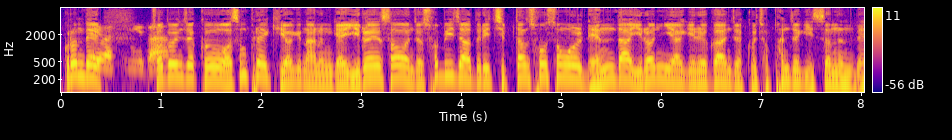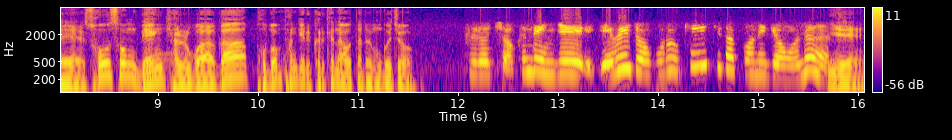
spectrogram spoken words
그런데 네. 저도 이제 그 어슴프레 기억이 나는 게 이래서 이제 소비자들이 집단 소송을 낸다 이런 이야기가 이제 그 접한 적이 있었는데 소송 낸 결과가 법원 판결이 그렇게 나왔다는 거죠. 그렇죠. 근데 이제 예외적으로 KT 사건의 경우는 예.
